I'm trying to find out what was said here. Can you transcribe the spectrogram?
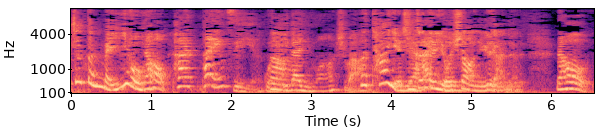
真的没有。然后潘潘迎紫也演过《一代女王》，是吧？那她也是真的有少女感的。然后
